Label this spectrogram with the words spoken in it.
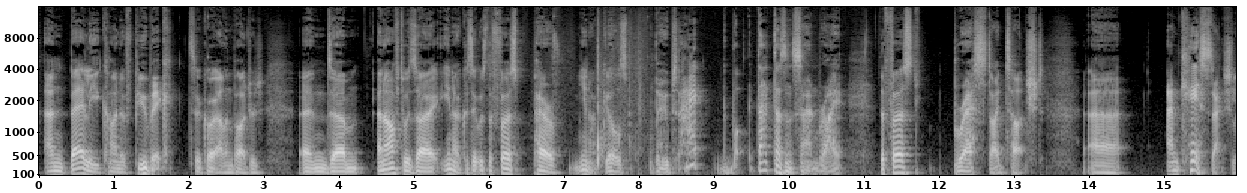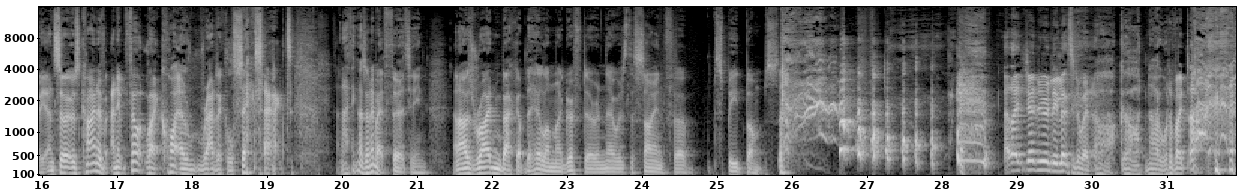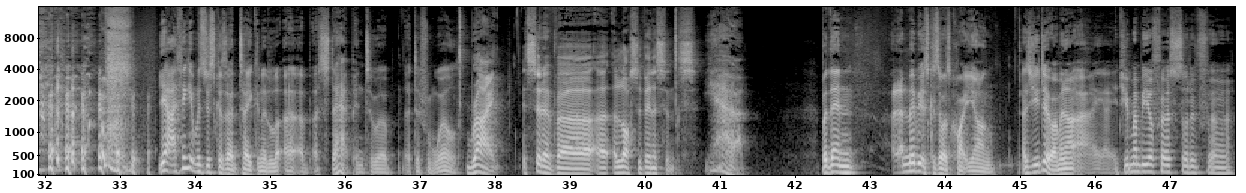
and barely kind of pubic, to quote Alan Partridge. And um, and afterwards, I you know because it was the first pair of you know girls' boobs. I, that doesn't sound right. The first breast I'd touched. Uh, and kissed actually. And so it was kind of, and it felt like quite a radical sex act. And I think I was only about 13. And I was riding back up the hill on my grifter, and there was the sign for speed bumps. and I genuinely looked at it and went, oh, God, no, what have I done? yeah, I think it was just because I'd taken a, a, a step into a, a different world. Right. It's sort of uh, a, a loss of innocence. Yeah. But then uh, maybe it's because I was quite young, as you do. I mean, I, I, do you remember your first sort of. Uh,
